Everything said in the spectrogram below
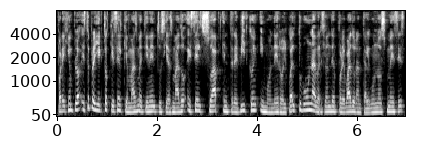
Por ejemplo, este proyecto que es el que más me tiene entusiasmado es el swap entre Bitcoin y Monero, el cual tuvo una versión de prueba durante algunos meses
